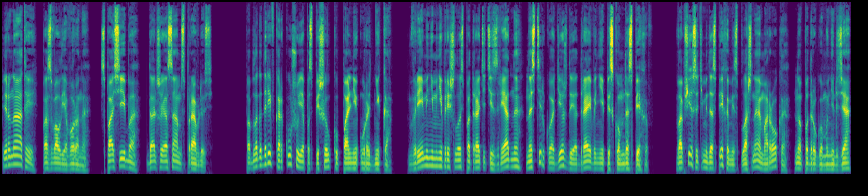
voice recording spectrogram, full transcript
«Пернатый!» — позвал я ворона. «Спасибо, дальше я сам справлюсь». Поблагодарив Каркушу, я поспешил к купальне у родника. Времени мне пришлось потратить изрядно на стирку одежды и отдраивание песком доспехов. Вообще с этими доспехами сплошная морока, но по-другому нельзя.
